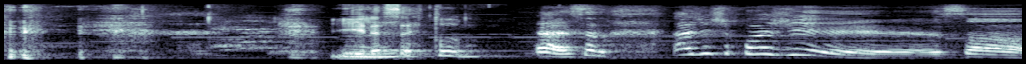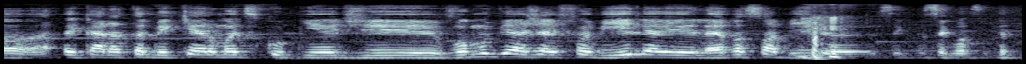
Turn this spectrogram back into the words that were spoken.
e ele Uhum. acertou. É, isso- a gente pode só encarar também que era uma desculpinha de vamos viajar em família e leva sua amiga. Eu sei que você gosta dela.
